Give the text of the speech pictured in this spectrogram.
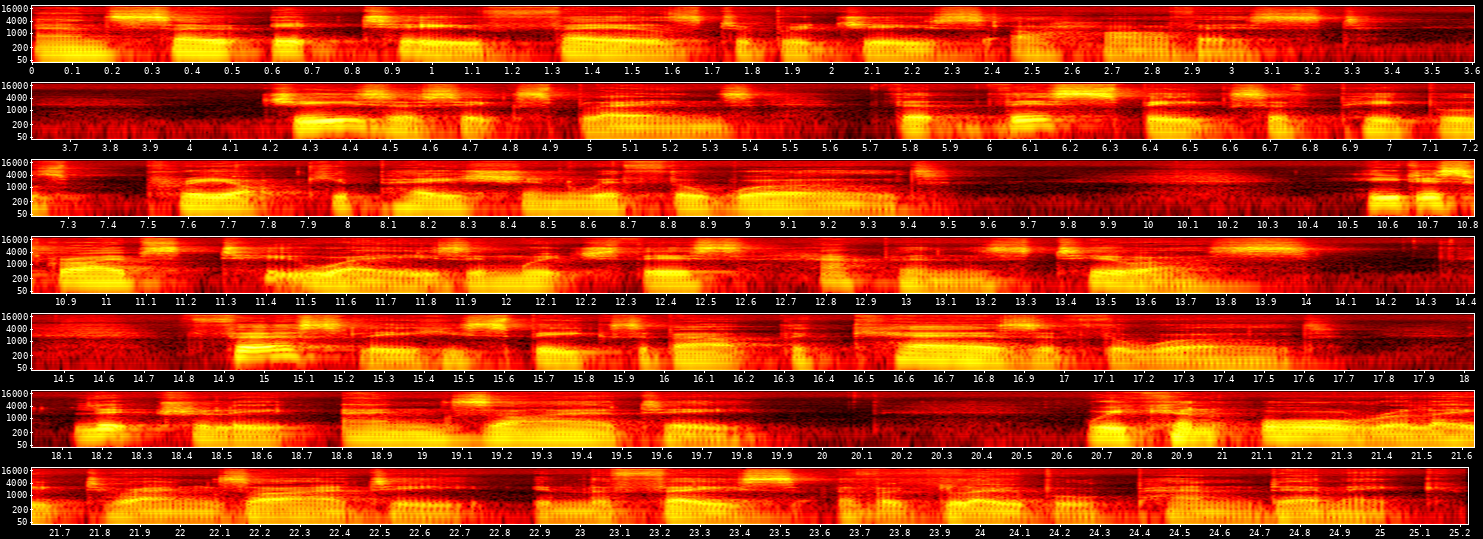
and so it too fails to produce a harvest. Jesus explains that this speaks of people's preoccupation with the world he describes two ways in which this happens to us. Firstly, he speaks about the cares of the world, literally anxiety. We can all relate to anxiety in the face of a global pandemic.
